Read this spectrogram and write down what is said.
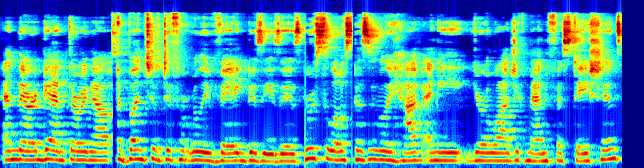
And they're again throwing out a bunch of different really vague diseases. Brucellosis doesn't really have any urologic manifestations.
